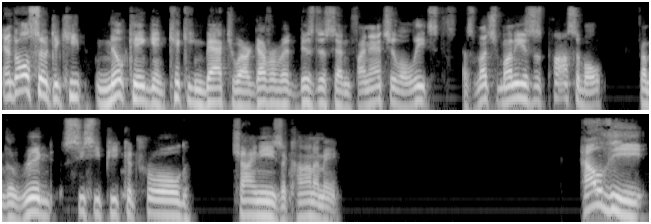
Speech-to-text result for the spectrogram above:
and also to keep milking and kicking back to our government, business, and financial elites as much money as is possible from the rigged CCP controlled Chinese economy. How the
